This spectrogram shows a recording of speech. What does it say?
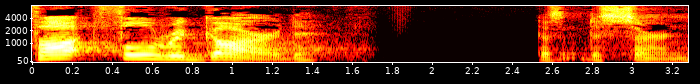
thoughtful regard doesn't discern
